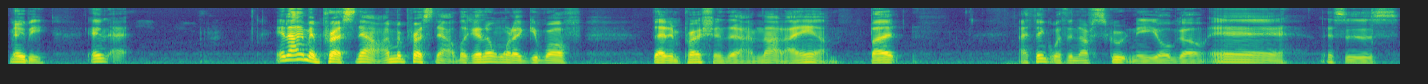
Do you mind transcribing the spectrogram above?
Maybe, and uh, and I'm impressed now. I'm impressed now. Like I don't want to give off that impression that I'm not. I am. But I think with enough scrutiny, you'll go, eh, this is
